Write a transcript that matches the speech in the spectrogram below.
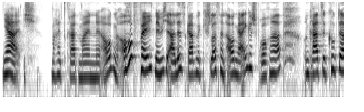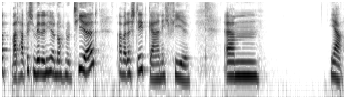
ja, ich mache jetzt gerade meine Augen auf, weil ich nämlich alles gerade mit geschlossenen Augen eingesprochen habe und gerade so geguckt habe, was habe ich mir denn hier noch notiert? Aber da steht gar nicht viel. Ähm, ja,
